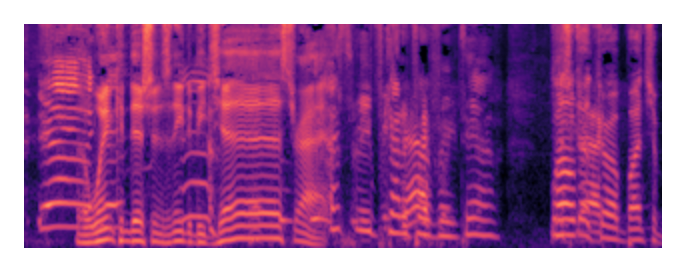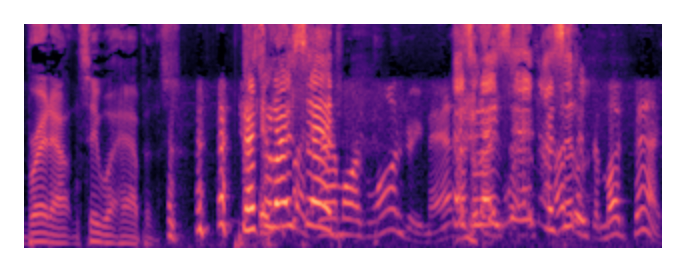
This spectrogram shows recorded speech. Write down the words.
yeah, The wind conditions need to be just It right. has to be kind of perfect. Yeah. Well, Well, Just go throw a bunch of bread out and see what happens. that's It what I like said. Grandma's laundry, man. That's what I said. I said- it's a mud fence.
